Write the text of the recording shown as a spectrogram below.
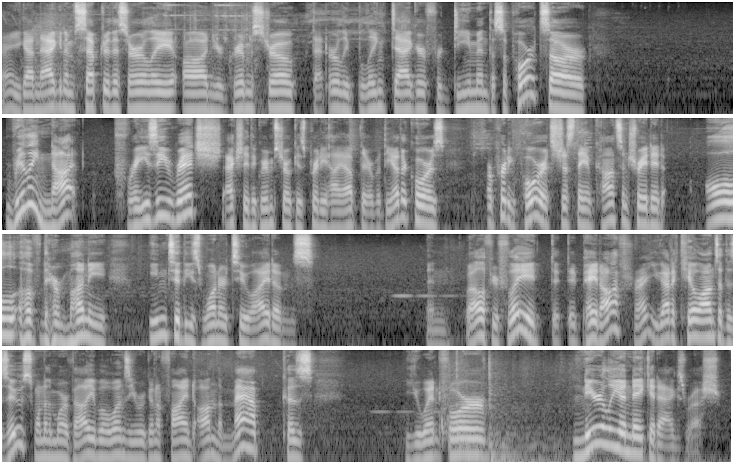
Right, you got an Aghanim Scepter this early on your Grimstroke, that early Blink Dagger for Demon. The supports are really not crazy rich. Actually, the Grimstroke is pretty high up there, but the other cores are pretty poor. It's just they have concentrated all of their money into these one or two items. And, well, if you're fleet, it, it paid off, right? You got to kill onto the Zeus, one of the more valuable ones you were going to find on the map, because you went for nearly a naked Ags rush.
